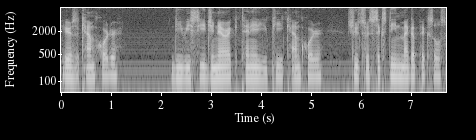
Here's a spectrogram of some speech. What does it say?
Here's a camcorder, DVC generic 1080p camcorder, shoots with 16 megapixels.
